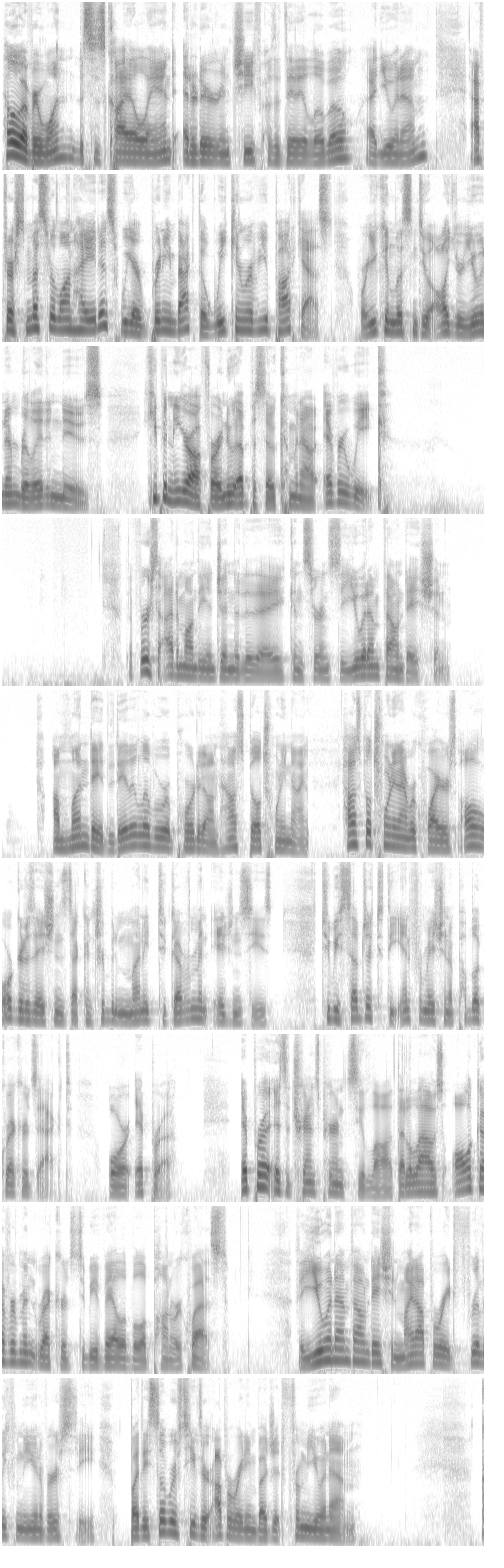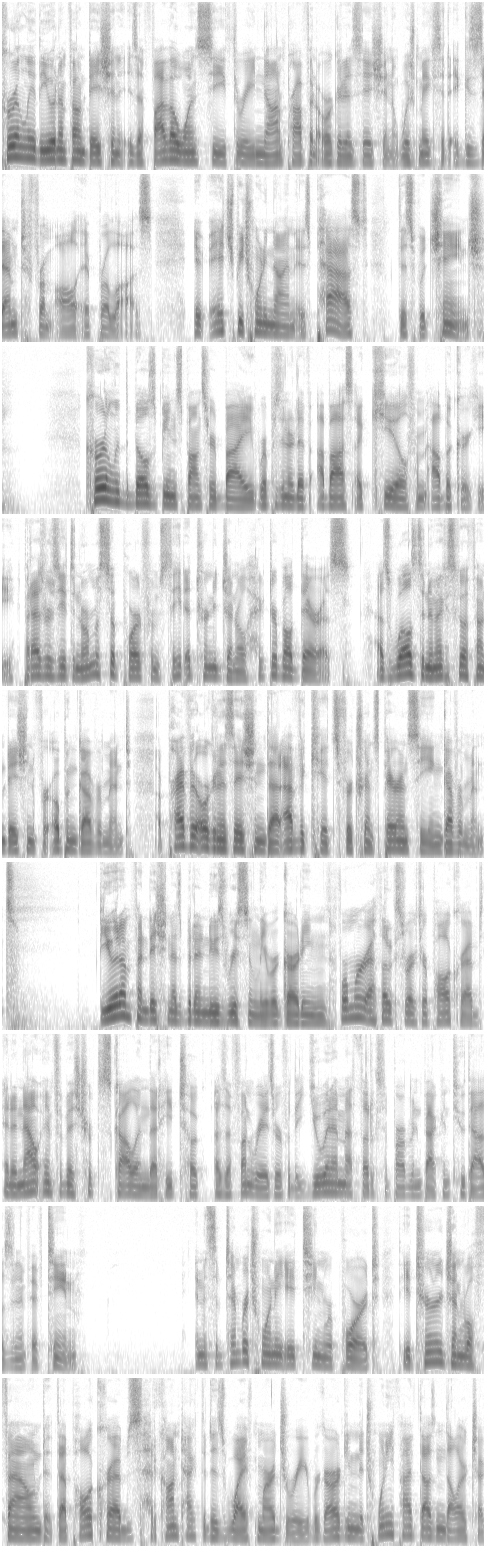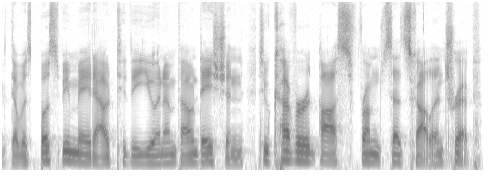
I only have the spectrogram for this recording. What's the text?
Hello, everyone. This is Kyle Land, editor in chief of the Daily Lobo at UNM. After a semester long hiatus, we are bringing back the Weekend Review podcast, where you can listen to all your UNM related news. Keep an ear out for a new episode coming out every week. The first item on the agenda today concerns the UNM Foundation. On Monday, the Daily Lobo reported on House Bill 29. House Bill 29 requires all organizations that contribute money to government agencies to be subject to the Information of Public Records Act, or IPRA. IPRA is a transparency law that allows all government records to be available upon request. The UNM Foundation might operate freely from the university, but they still receive their operating budget from UNM. Currently, the UNM Foundation is a 501c3 nonprofit organization, which makes it exempt from all IPRA laws. If HB 29 is passed, this would change. Currently, the bill is being sponsored by Representative Abbas Akhil from Albuquerque, but has received enormous support from State Attorney General Hector Balderas, as well as the New Mexico Foundation for Open Government, a private organization that advocates for transparency in government. The UNM Foundation has been in news recently regarding former athletics director Paul Krebs and a now infamous trip to Scotland that he took as a fundraiser for the UNM Athletics Department back in 2015. In a September 2018 report, the Attorney General found that Paul Krebs had contacted his wife Marjorie regarding the $25,000 check that was supposed to be made out to the UNM Foundation to cover costs from said Scotland trip.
